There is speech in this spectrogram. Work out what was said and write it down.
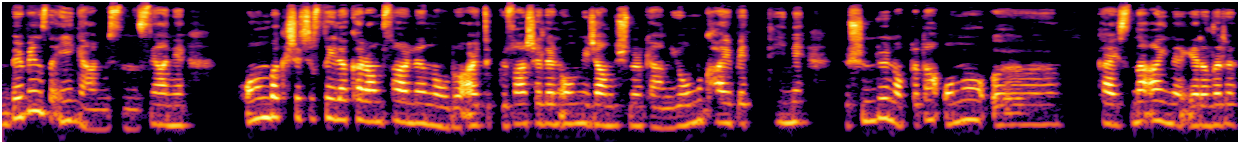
birbirinize iyi gelmişsiniz. Yani onun bakış açısıyla karamsarlığın olduğu, artık güzel şeylerin olmayacağını düşünürken yolunu kaybettiğini düşündüğü noktada onu e, karşısına aynı yaraları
